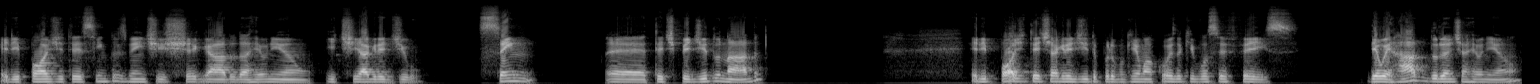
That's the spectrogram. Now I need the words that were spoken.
Ele pode ter simplesmente chegado da reunião e te agrediu sem é, ter te pedido nada. Ele pode ter te agredido porque uma coisa que você fez deu errado durante a reunião,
